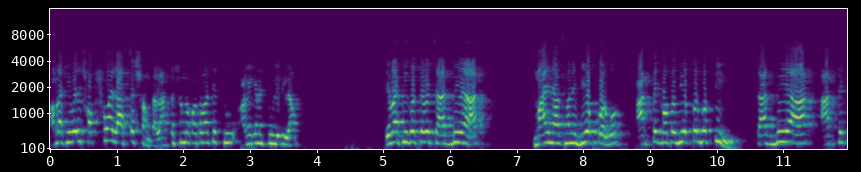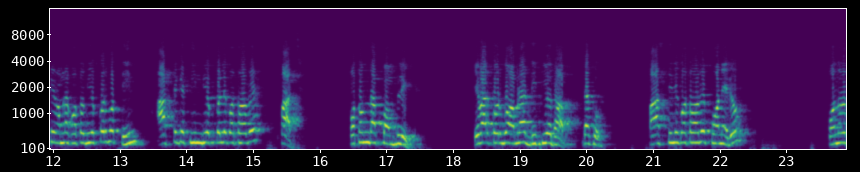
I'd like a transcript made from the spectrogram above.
আমরা কি বলি? সবসময় লাস্টের সংখ্যা। লাস্টের সংখ্যা কত আছে? টু আমি এখানে টু লিখলাম। এবার কি করতে হবে? চার, দুই, আট মাইনাস মানে বিয়োগ করব। আট থেকে কত বিয়োগ করব? তিন। চার, দুই, আট। আট থেকে আমরা কত বিয়োগ করব? তিন। আট থেকে তিন বিয়োগ করলে কত হবে? পাঁচ। প্রথম ধাপ কমপ্লিট এবার করব আমরা দ্বিতীয় ধাপ। দেখো, পাঁচ, তিনে কত হবে? পনেরো। পনেরো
